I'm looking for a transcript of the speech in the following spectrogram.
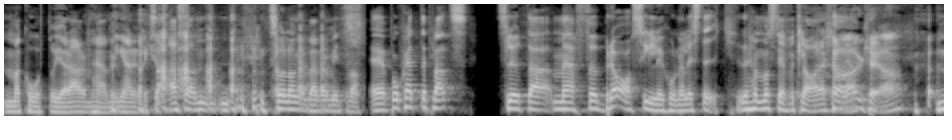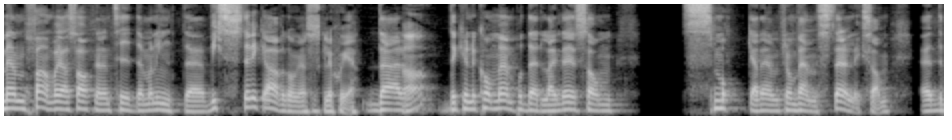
Makoto gör armhävningar. Liksom. Alltså, så långa behöver de inte vara. På sjätte plats, sluta med för bra silly-journalistik. Det här måste jag förklara. känner jag. Ja, okej, ja. Men fan vad jag saknar en tid där man inte visste vilka övergångar som skulle ske. Där Ja. det kunde komma en på deadline day som smockade en från vänster liksom. Eh, det-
